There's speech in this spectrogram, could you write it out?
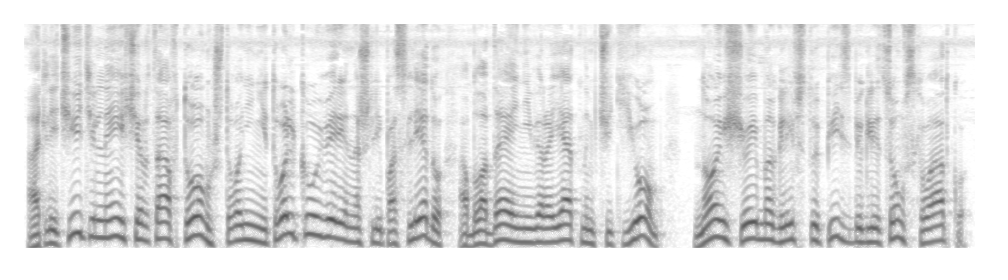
Отличительная их черта в том, что они не только уверенно шли по следу, обладая невероятным чутьем, но еще и могли вступить с беглецом в схватку –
